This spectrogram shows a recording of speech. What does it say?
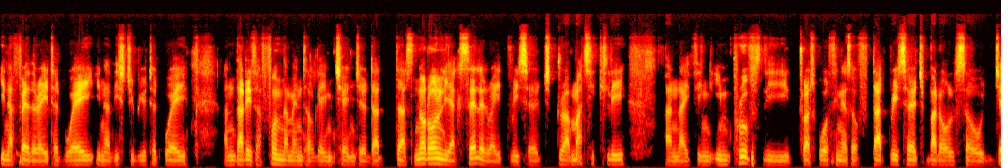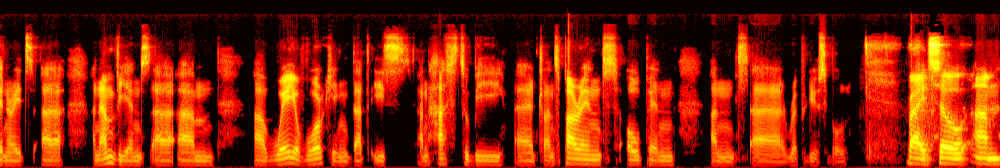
in a federated way, in a distributed way. And that is a fundamental game changer that does not only accelerate research dramatically, and I think improves the trustworthiness of that research, but also generates uh, an ambience, uh, um, a way of working that is and has to be uh, transparent, open, and uh, reproducible. Right. So um,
